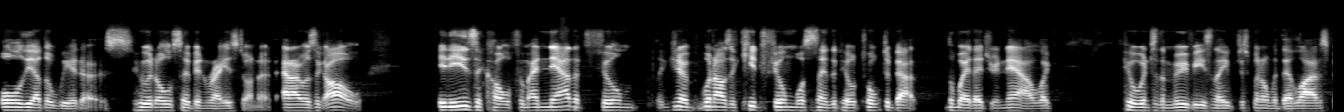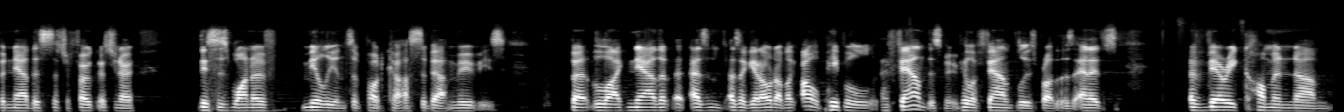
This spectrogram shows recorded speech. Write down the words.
all the other weirdos who had also been raised on it. And I was like, oh, it is a cult film. And now that film, like, you know, when I was a kid, film wasn't something that people talked about the way they do now. Like people went to the movies and they just went on with their lives. But now there's such a focus, you know, this is one of millions of podcasts about movies. But like now that as as I get older, I'm like, oh, people have found this movie. People have found Blues Brothers, and it's a very common um,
